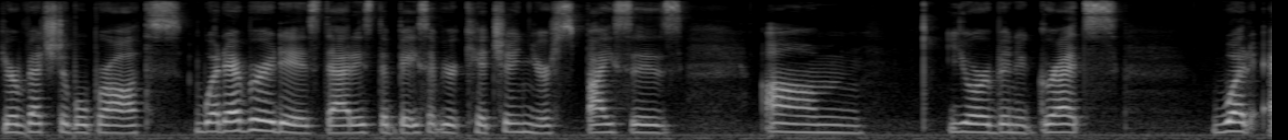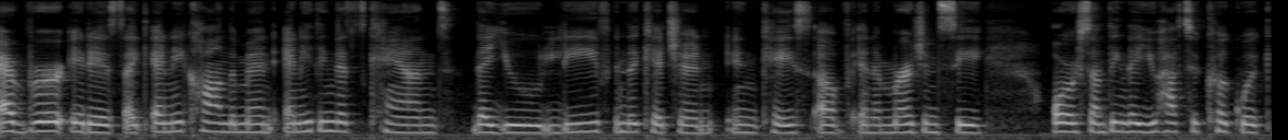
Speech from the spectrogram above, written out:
your vegetable broths, whatever it is that is the base of your kitchen, your spices, um, your vinaigrettes, whatever it is, like any condiment, anything that's canned that you leave in the kitchen in case of an emergency or something that you have to cook with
